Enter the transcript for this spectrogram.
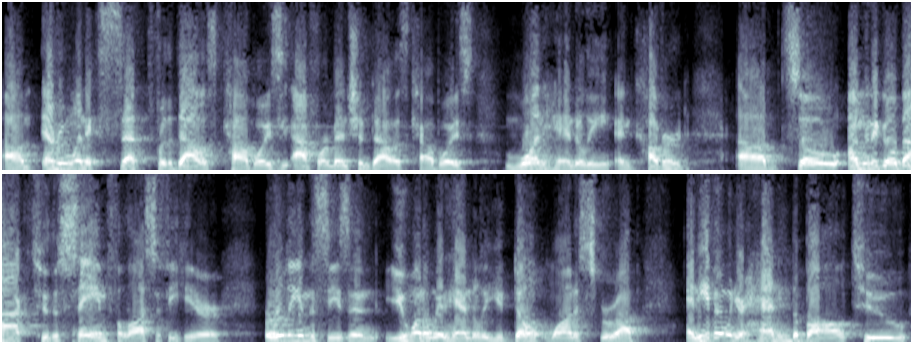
Um, everyone except for the Dallas Cowboys, the aforementioned Dallas Cowboys, won handily and covered. Uh, so I'm going to go back to the same philosophy here. Early in the season, you want to win handily. You don't want to screw up. And even when you're handing the ball to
